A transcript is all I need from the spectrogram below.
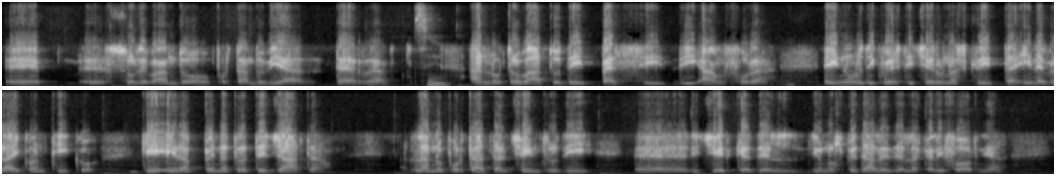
eh, eh, sollevando, portando via terra, sì. hanno trovato dei pezzi di anfora e in uno di questi c'era una scritta in ebraico antico che era appena tratteggiata. L'hanno portata al centro di eh, ricerca del, di un ospedale della California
